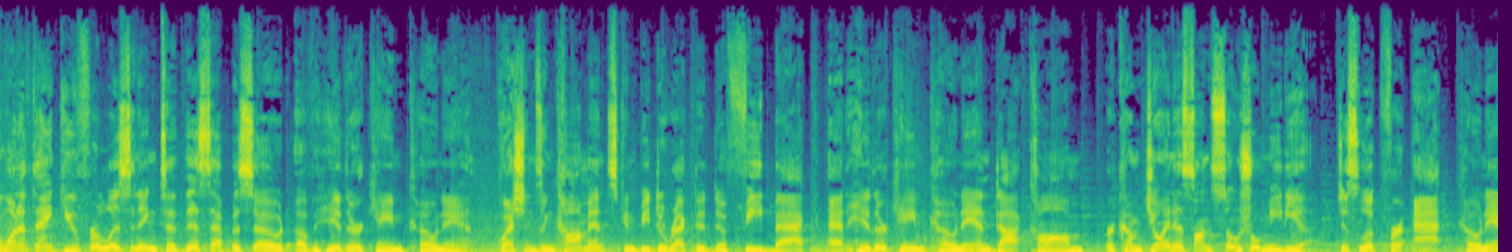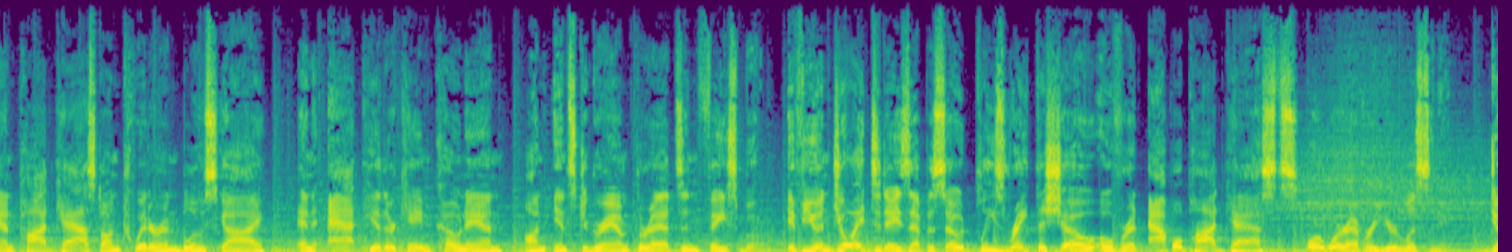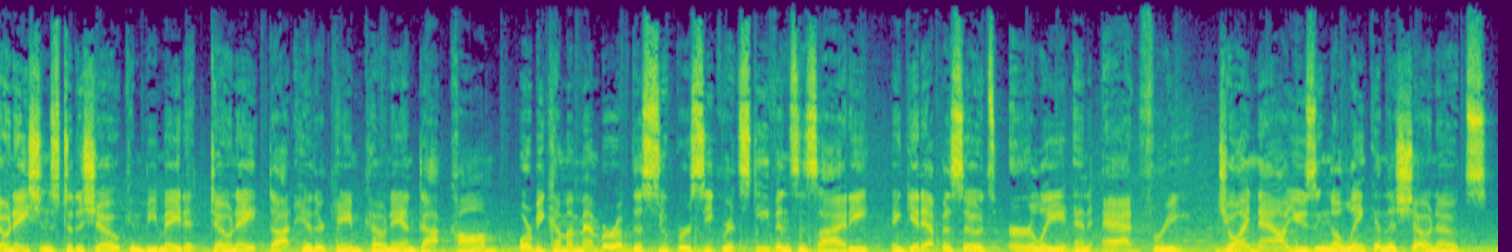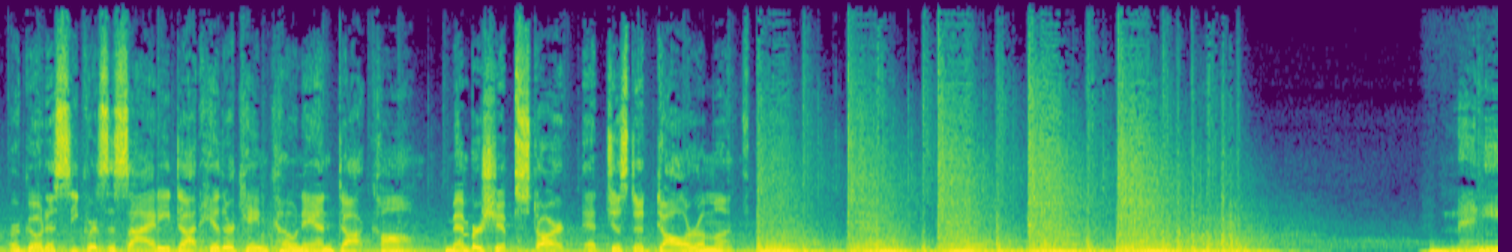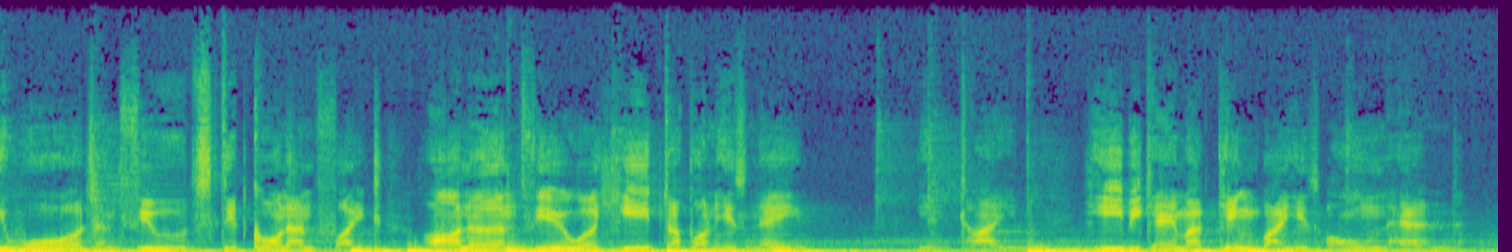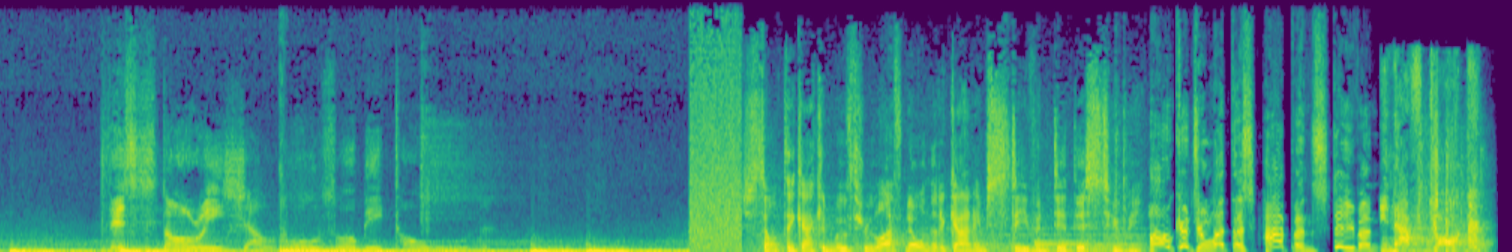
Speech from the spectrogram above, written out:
I want to thank you for listening to this episode of Hither Came Conan. Questions and comments can be directed to feedback at hithercameconan.com or come join us on social media. Just look for at Conan Podcast on Twitter and Blue Sky and at Hither Came Conan on Instagram, Threads, and Facebook. If you enjoyed today's episode, please rate the show over at Apple Podcasts or wherever you're listening. Donations to the show can be made at donate.hithercameconan.com or become a member of the super secret Steven Society and get episodes early and ad free. Join now using the link in the show notes or go to secretsociety.hithercameconan.com. Memberships start at just a dollar a month. Many wars and feuds did Conan fight. Honor and fear were heaped upon his name. In time, he became a king by his own hand. This story shall also be told. Just don't think I can move through life knowing that a guy named Steven did this to me. How could you let this happen, Steven? Enough talk!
